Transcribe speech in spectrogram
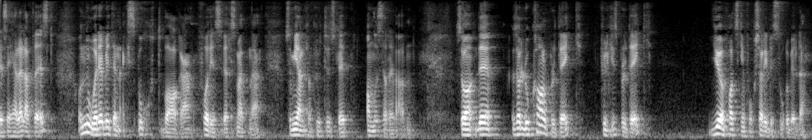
disse helelektrisk. Og nå er det blitt en eksportvare for disse virksomhetene, som igjen kan kutte utslipp andre steder i verden. Så, det, altså lokalpolitikk, fylkespolitikk, gjør faktisk en forskjell i det store bildet.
